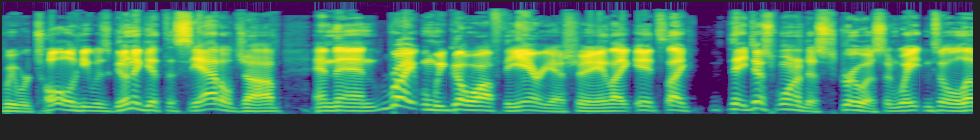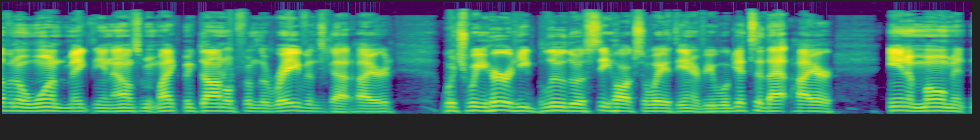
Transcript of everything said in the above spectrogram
we were told he was going to get the Seattle job, and then right when we go off the air yesterday, like it's like they just wanted to screw us and wait until 11:01 to make the announcement. Mike Macdonald from the Ravens got hired, which we heard he blew the Seahawks away at the interview. We'll get to that hire in a moment.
